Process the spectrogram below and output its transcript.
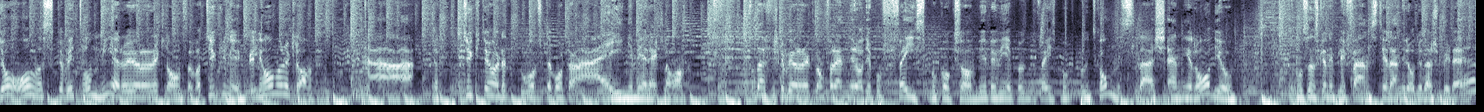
ja, vad ska vi ta mer och göra reklam för? Vad tycker ni? Vill ni ha någon reklam? Nej, jag tyckte jag hörde ett dovt där borta. Nej, ingen mer reklam. Så därför ska vi göra reklam för NJ Radio på Facebook också. www.facebook.com slash Radio. Och sen ska ni bli fans till NJ Radio där så blir det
